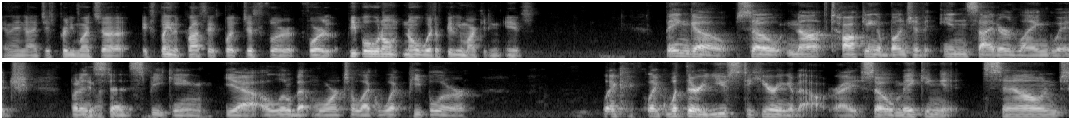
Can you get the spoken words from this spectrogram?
and then I just pretty much uh, explain the process. But just for for people who don't know what affiliate marketing is. Bingo. So not talking a bunch of insider language, but yeah. instead speaking, yeah, a little bit more to like what people are like like what they're used to hearing about, right? So making it sound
